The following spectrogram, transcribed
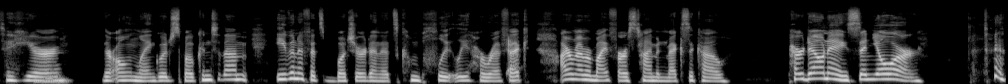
to hear Mm-hmm. Their own language spoken to them, even if it's butchered and it's completely horrific. I remember my first time in Mexico. Perdone, senor.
